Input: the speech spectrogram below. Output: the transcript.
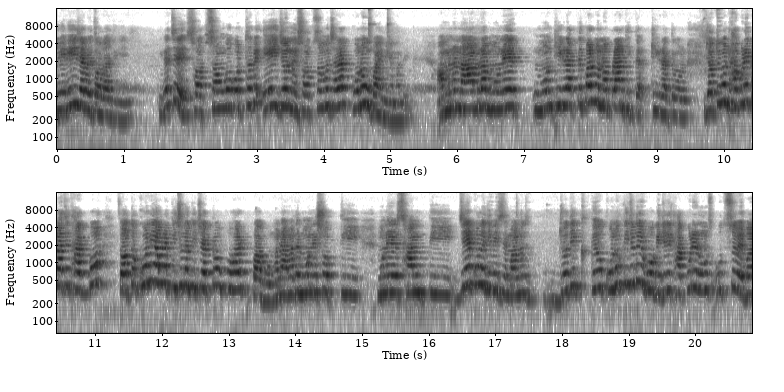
বেরিয়ে যাবে তলা দিয়ে, ঠিক আছে? সৎসঙ্গ করতে হবে, এই জন্যই সৎসঙ্গ ছাড়া কোনো উপায় নেই আমাদের। আমরা না, আমরা মনে, মন ঠিক রাখতে পারব না, প্রাণ ঠিক ঠিক রাখতে পারব যতক্ষণ ঠাকুরের কাছে থাকব, ততক্ষণই আমরা কিছু না কিছু একটা উপহার পাবো। মানে আমাদের মনে শক্তি মনে শান্তি, যে কোনো জিনিসে মানুষ যদি কেউ কোনো কিছুতেই ভোগে, যদি ঠাকুরের উৎসবে বা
